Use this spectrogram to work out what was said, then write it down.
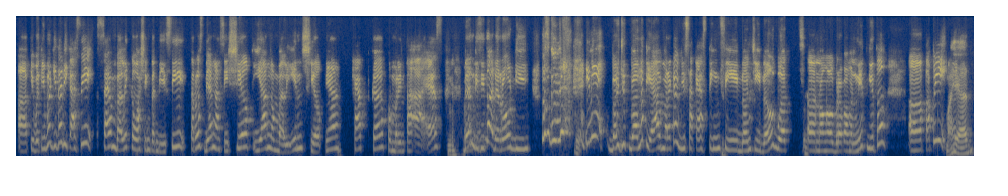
eh, tiba-tiba kita dikasih Sam balik ke Washington DC, terus dia ngasih shield yang ngembaliin shieldnya Cap ke pemerintah AS, dan di situ ada Rhodey. Terus gue bilang, ini budget banget ya, mereka bisa casting si Don Cheadle buat eh, nongol berapa menit gitu, Eh, tapi Lumayan.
